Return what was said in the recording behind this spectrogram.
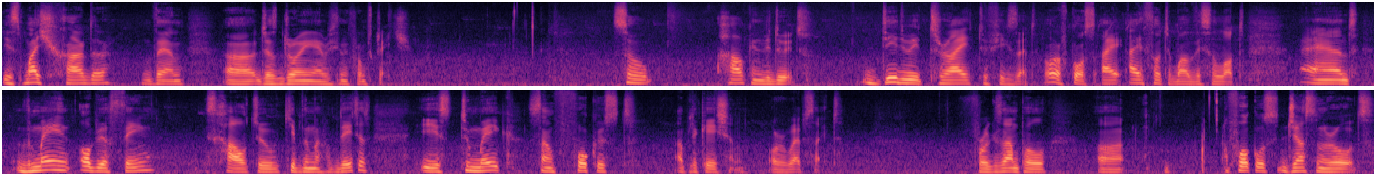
is much harder than uh, just drawing everything from scratch. So how can we do it? Did we try to fix that? Or of course, I, I thought about this a lot. And the main obvious thing is how to keep the map updated is to make some focused application or website. For example, uh, focus just on roads,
